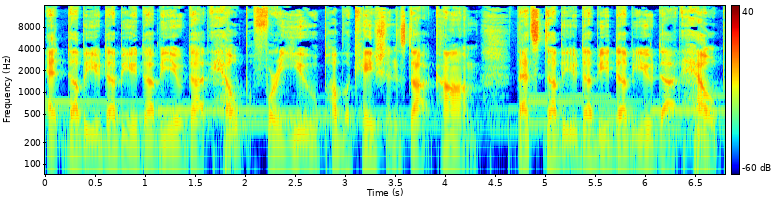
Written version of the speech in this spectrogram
at www.helpforUpublications.com. That's www.help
